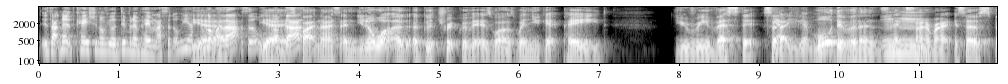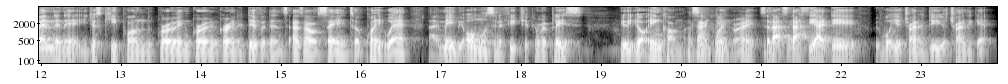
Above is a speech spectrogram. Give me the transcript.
is that notification of your dividend payment?" I said, "Oh yeah, I Yeah. forgot about that." So "Oh, yeah, love it's that." quite nice. And you know what? A, a good trick with it as well is when you get paid, you reinvest it so Yeah. that you get more dividends next Mm-hmm. time, right? Instead of spending it, you just keep on growing, growing, growing the dividends, as I was saying, to a point where like maybe almost in the future can replace your, your income at some point, right? So that's that's the idea with what you're trying to do. You're trying to get,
